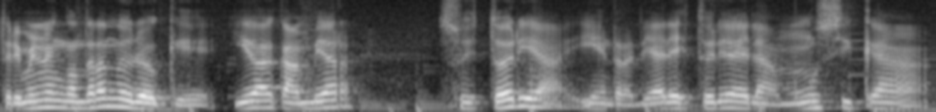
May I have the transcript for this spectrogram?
termina encontrando lo que iba a cambiar su historia y en realidad la historia de la música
